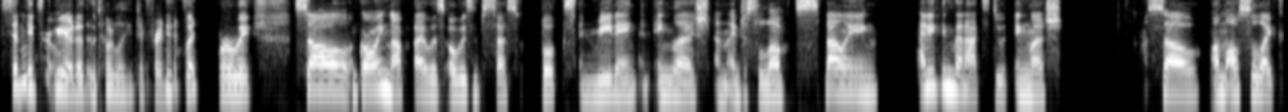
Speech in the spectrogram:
similar? It's weird. It's totally different. It's like totally. So growing up, I was always obsessed with books and reading and English. And I just loved spelling, anything that had to do with English. So I'm also like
